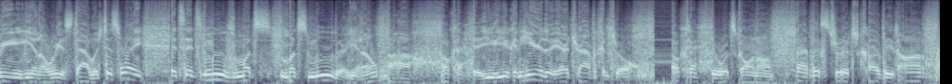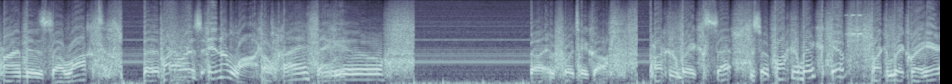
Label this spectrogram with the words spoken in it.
re, you know, reestablish. This way, it's it's moves much much smoother, you know. Uh huh. Okay. Yeah, you you can hear the air traffic control. Okay. Hear what's going on. All right, mixture rich carbide on. Prime is uh, locked. Prime is in and locked. Okay. Thank you. All right, before takeoff. Parking brake set. Is there a parking brake? Yep. Parking brake right here.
